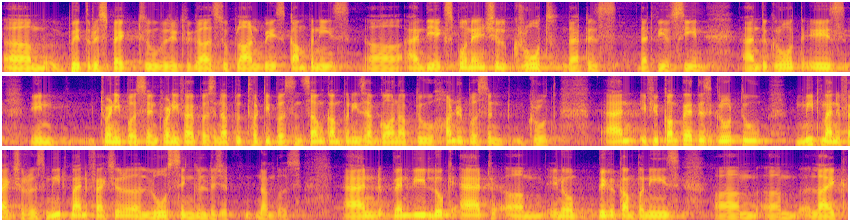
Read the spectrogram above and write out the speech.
um, with respect to with regards to plant-based companies uh, and the exponential growth that is that we have seen, and the growth is in 20%, 25%, up to 30%. Some companies have gone up to 100% growth. And if you compare this growth to meat manufacturers, meat manufacturers are low single-digit numbers. And when we look at um, you know bigger companies um, um, like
